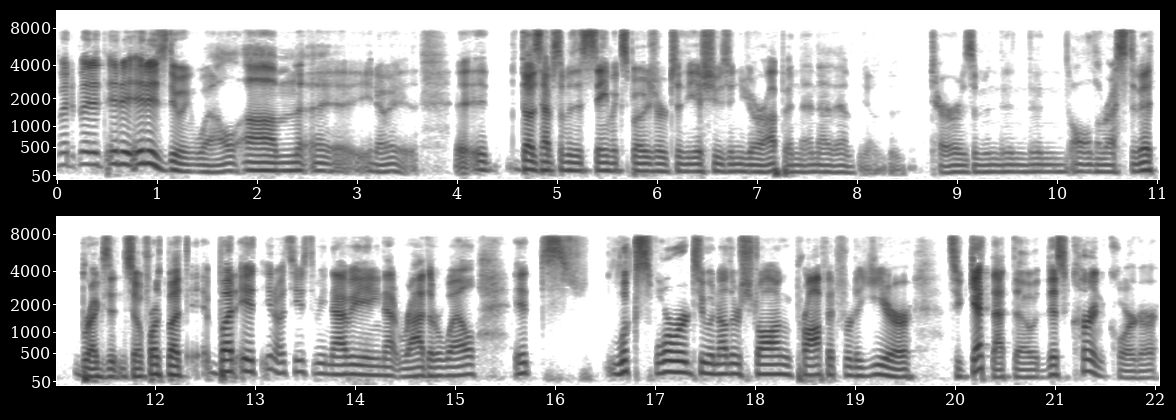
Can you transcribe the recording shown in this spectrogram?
but but it, it, it is doing well. Um uh, you know it, it, does have some of the same exposure to the issues in Europe and and uh, you know terrorism and, and, and all the rest of it Brexit and so forth. But but it you know it seems to be navigating that rather well. It looks forward to another strong profit for the year. To get that though this current quarter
